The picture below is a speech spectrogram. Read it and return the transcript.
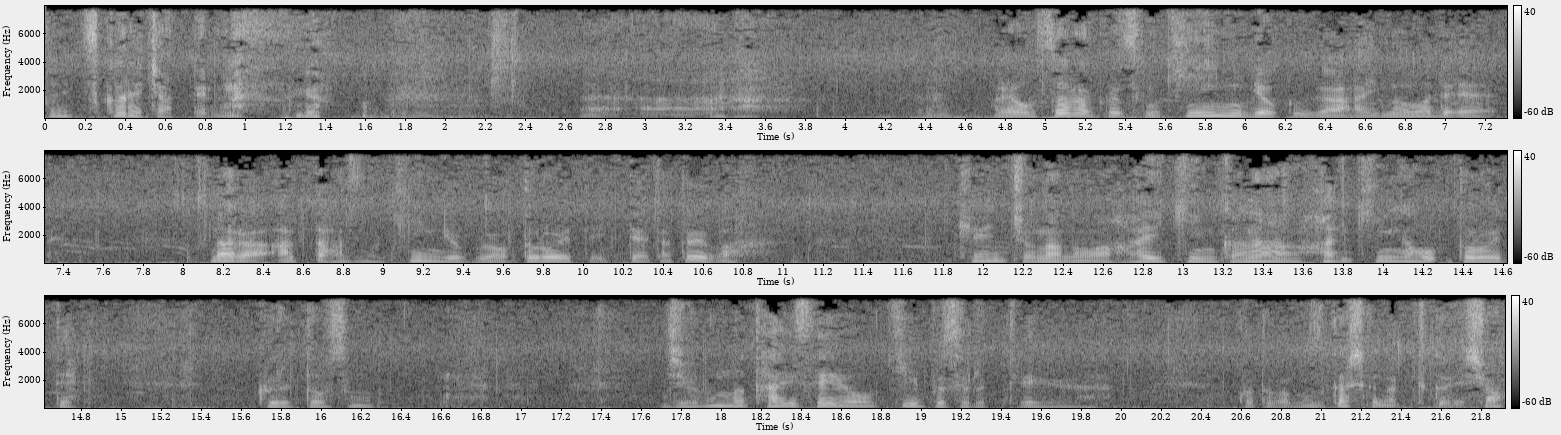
当に疲れちゃってるんですよ。あれおそらくその筋力が今までならあったはずの筋力が衰えていて例えば顕著なのは背筋かな。背筋が衰えてくるとその自分の体勢をキープするっていうことが難しくなってくるでしょ。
